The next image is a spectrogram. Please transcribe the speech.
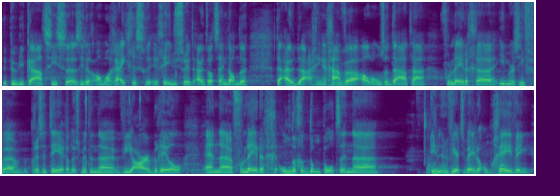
de publicaties uh, zien er allemaal rijk geïllustreerd uit. Wat zijn dan de, de uitdagingen? Gaan we al onze data volledig immersief presenteren? Dus met een VR-bril en volledig ondergedompeld in in een virtuele omgeving.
